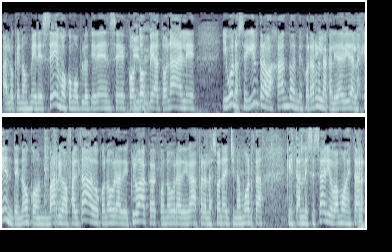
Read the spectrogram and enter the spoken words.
a lo que nos merecemos como plotierenses, con Bien dos peatonales. Y bueno, seguir trabajando en mejorarle la calidad de vida a la gente, ¿no? Con barrios asfaltados, con obra de cloaca, con obra de gas para la zona de Chinamuerta, que es tan necesario. Vamos a estar,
